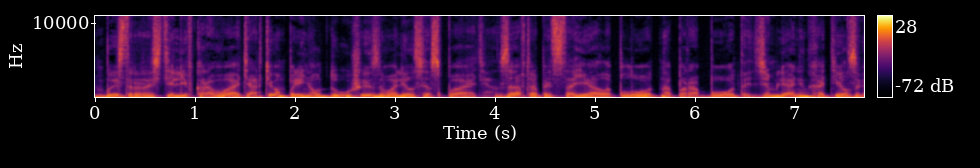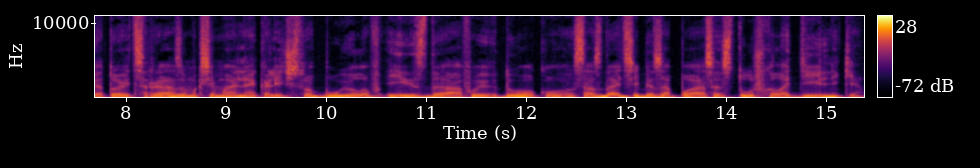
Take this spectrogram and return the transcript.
Быстро расстелив кровать, Артем принял душ и завалился спать. Завтра предстояло плотно поработать. Землянин хотел заготовить сразу максимальное количество буйлов и, сдав их доку, создать себе запасы стуж в холодильнике.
